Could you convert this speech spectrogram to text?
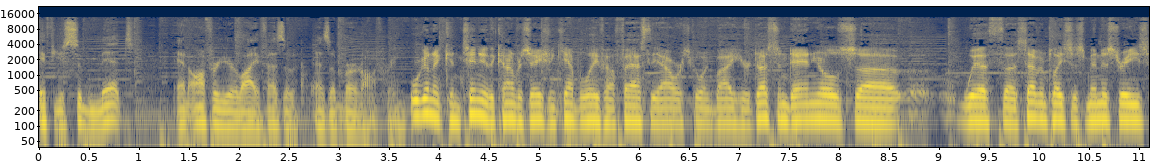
if you submit and offer your life as a as a burnt offering. We're going to continue the conversation. Can't believe how fast the hour's going by here. Dustin Daniels uh, with uh, Seven Places Ministries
